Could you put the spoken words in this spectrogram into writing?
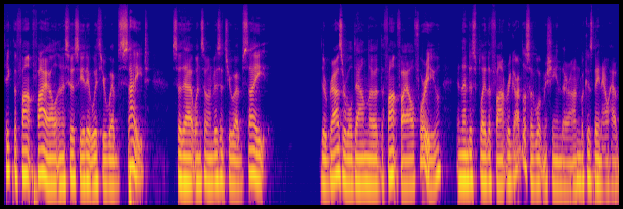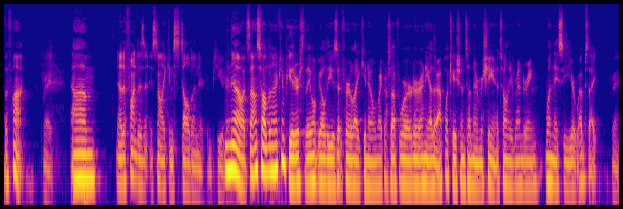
take the font file and associate it with your website so that when someone visits your website, their browser will download the font file for you and then display the font regardless of what machine they're on because they now have the font. Right. Um, No, the font doesn't, it's not like installed on their computer. no, it's not installed on their computer, so they won't be able to use it for like, you know, Microsoft Word or any other applications on their machine. It's only rendering when they see your website. Right.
